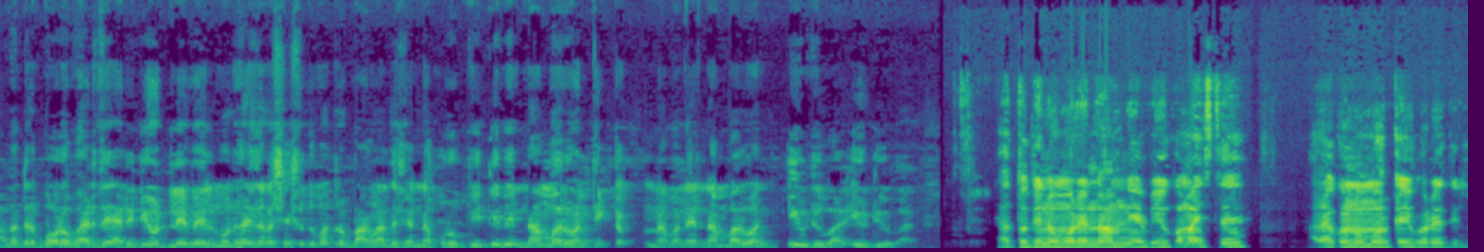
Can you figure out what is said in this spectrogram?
আপনাদের বড় ভাইয়ের যে অ্যাটিটিউড লেভেল মনে হয় যেন সে শুধুমাত্র বাংলাদেশের না, পুরো পৃথিবীর নাম্বার ওয়ান টিকটক না মানে নাম্বার ওয়ান ইউটিউবার ইউটিউবার এতদিন ওমরের নাম নিয়ে ভিউ কমাইছে, আর এখন ওমরকেই ভরে দিল।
